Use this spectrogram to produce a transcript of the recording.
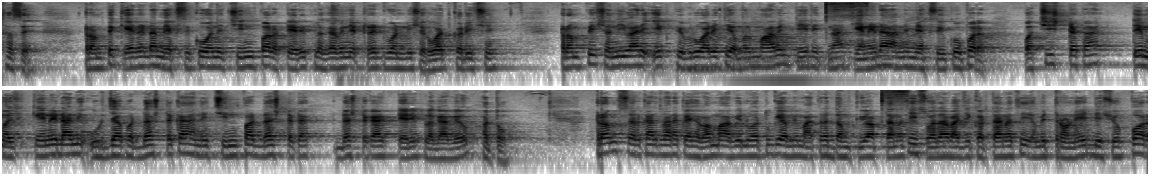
થશે. ટ્રમ્પે કેનેડા, મેક્સિકો અને ચીન પર ટેરિફ લગાવીને ટ્રેડ વોરની શરૂઆત કરી છે. ટ્રમ્પે શનિવારે એક ફેબ્રુઆરીથી અમલમાં આવે તે રીતના કેનેડા અને મેક્સિકો પર પચીસ ટકા તેમજ કેનેડાની ઊર્જા પર દસ ટકા અને ચીન પર દસ ટકા દસ ટકા ટેરિફ લગાવ્યો હતો. ટ્રમ્પ સરકાર દ્વારા કહેવામાં આવેલું હતું કે અમે માત્ર ધમકીઓ આપતા નથી, સોદાબાજી કરતા નથી, અમે ત્રણેય દેશો પર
